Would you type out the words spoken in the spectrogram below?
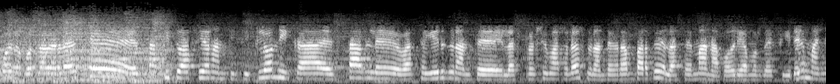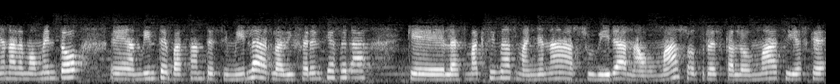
Bueno, pues la verdad es que esta situación anticiclónica estable va a seguir durante las próximas horas, durante gran parte de la semana, podríamos decir. ¿eh? Mañana, de momento, eh, ambiente bastante similar. La diferencia será que las máximas mañana subirán aún más, otro escalón más, y es que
